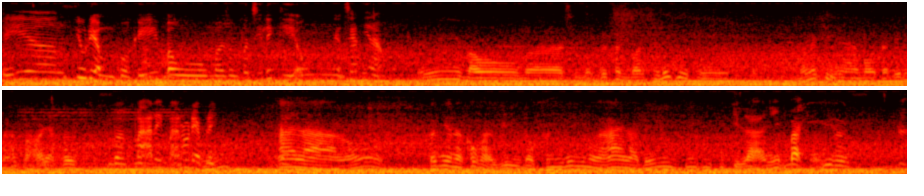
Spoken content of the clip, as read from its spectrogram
Cái ờ, ưu điểm của cái bầu mà dùng phân silic thì ông nhận xét như nào? Cái bầu mà sử dụng cái phân bón silic thì nó chỉ là một là cái mã vỏ đẹp hơn. Vâng mã đây mã nó đẹp đấy hai là tất nhiên là không phải vì độc phân silic nhưng mà hai là cái, cái, cái chỉ là những bệnh ít hơn À.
